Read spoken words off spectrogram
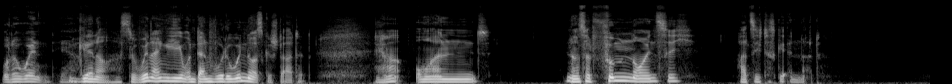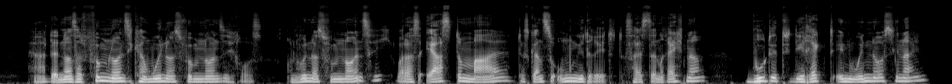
Oder Win, ja. Genau, hast du Win eingegeben und dann wurde Windows gestartet. Ja, und 1995 hat sich das geändert. Ja, denn 1995 kam Windows 95 raus. Und Windows 95 war das erste Mal das Ganze umgedreht. Das heißt, dein Rechner bootet direkt in Windows hinein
